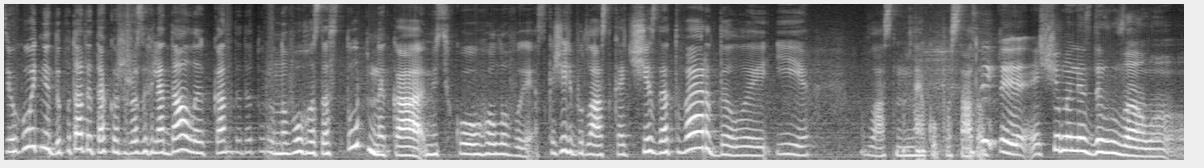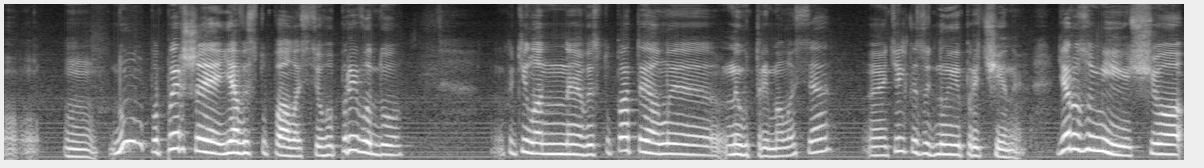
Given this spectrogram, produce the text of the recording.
Сьогодні депутати також розглядали кандидатуру нового заступника міського голови. Скажіть, будь ласка, чи затвердили і власне на яку посаду? Знаєте, що мене здивувало? Ну, по-перше, я виступала з цього приводу. Хотіла не виступати, але не утрималася. е, Тільки з одної причини. Я розумію, що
